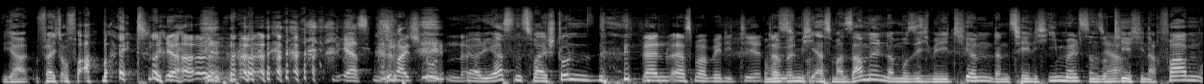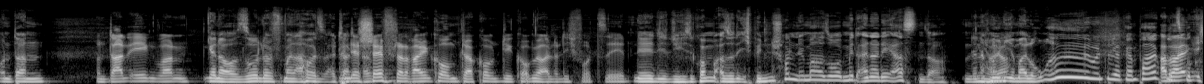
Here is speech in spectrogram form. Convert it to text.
Ja, vielleicht auf Arbeit. Ja. Die ersten zwei Stunden ne? Ja, die ersten zwei Stunden werden erstmal meditiert. Dann muss ich mich erstmal sammeln, dann muss ich meditieren, dann zähle ich E-Mails, dann sortiere Ja. ich die nach Farben und dann, und dann irgendwann, genau, so läuft mein Arbeitsalltag. wenn der. Chef dann reinkommt, da kommt, die kommen ja alle nicht vor zehn. Nee, die, die kommen, also ich bin schon immer so mit einer der ersten da. Und dann hören ja. die immer rum, äh, wenn du ja keinen Parkplatz Aber ich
